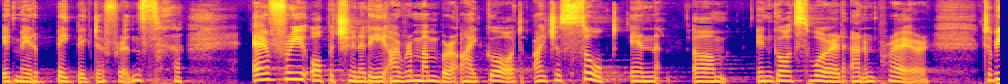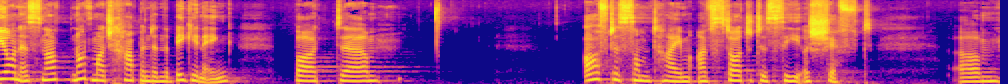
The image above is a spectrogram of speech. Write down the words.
It made a big, big difference. Every opportunity I remember I got, I just soaked in, um, in God's word and in prayer. To be honest, not, not much happened in the beginning, but um, after some time, I've started to see a shift. Um,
